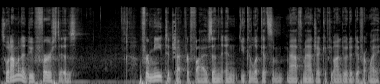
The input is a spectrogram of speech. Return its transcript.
So what I'm going to do first is for me to check for fives, and, and you can look at some math magic if you want to do it a different way.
